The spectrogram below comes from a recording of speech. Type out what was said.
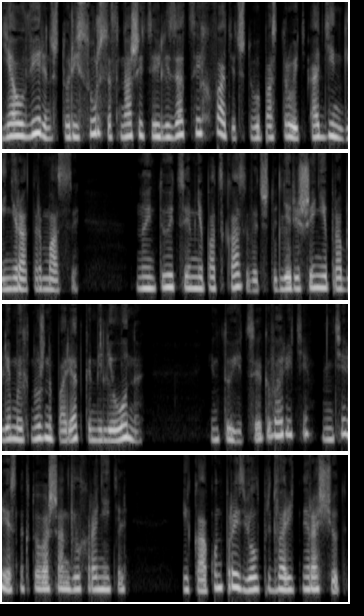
Я уверен, что ресурсов нашей цивилизации хватит, чтобы построить один генератор массы. Но интуиция мне подсказывает, что для решения проблемы их нужно порядка миллиона. Интуиция, говорите? Интересно, кто ваш ангел-хранитель и как он произвел предварительный расчёт.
